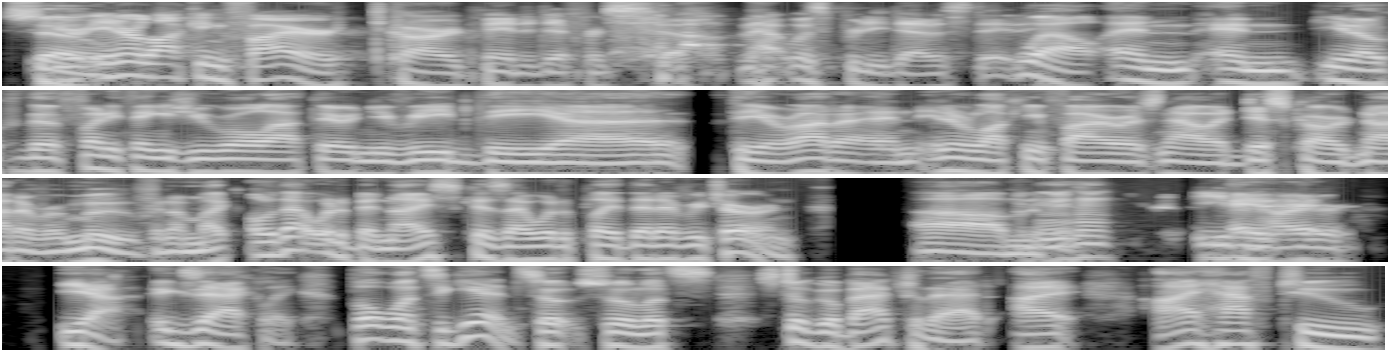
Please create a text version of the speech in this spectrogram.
So your interlocking fire card made a difference. So that was pretty devastating. Well, and and you know the funny thing is you roll out there and you read the uh the errata and interlocking fire is now a discard, not a remove, and I'm like, oh, that would have been nice because I would have played that every turn. Um, mm-hmm. even and, harder. Yeah, exactly. But once again, so so let's still go back to that. I I have to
